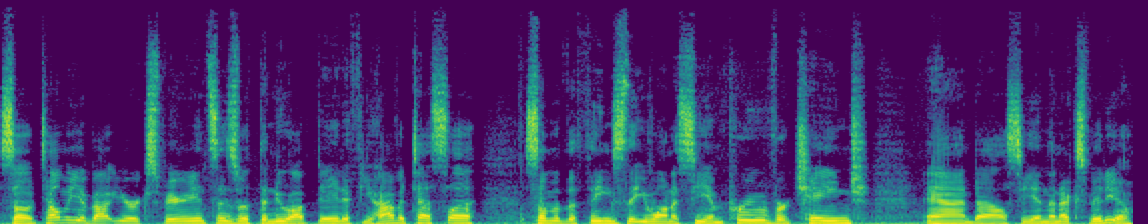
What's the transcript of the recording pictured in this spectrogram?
So tell me about your experiences with the new update. If you have a Tesla, some of the things that you want to see improve or change. And I'll see you in the next video.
